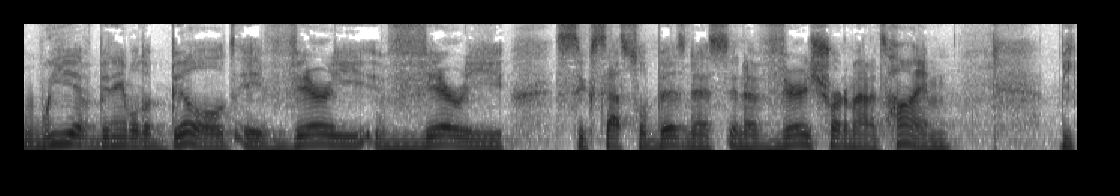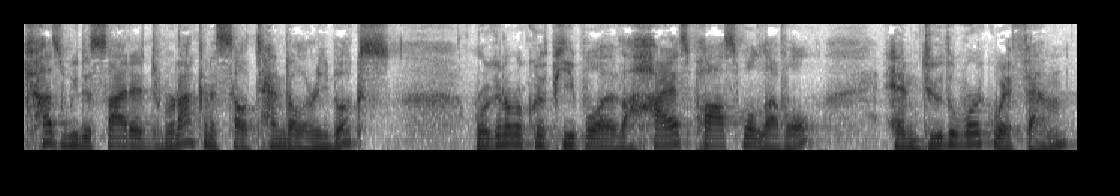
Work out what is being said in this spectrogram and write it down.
we have been able to build a very, very successful business in a very short amount of time because we decided we're not going to sell $10 ebooks. We're going to work with people at the highest possible level and do the work with them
